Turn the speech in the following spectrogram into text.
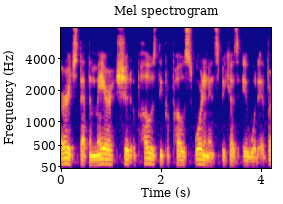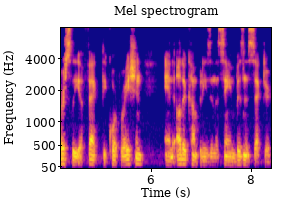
urged that the mayor should oppose the proposed ordinance because it would adversely affect the corporation and other companies in the same business sector.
